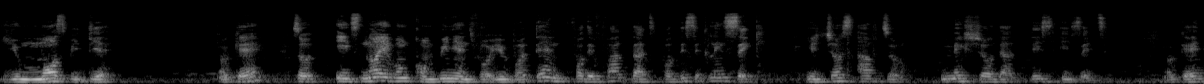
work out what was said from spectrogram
you must be there. Okay? So it's not even convenient for you but then for the fact that for discipline's sake you just have to make sure that this is it. Okay?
